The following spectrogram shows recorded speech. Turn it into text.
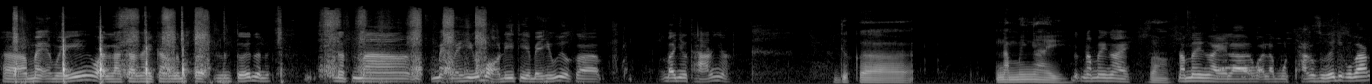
à, mẹ mới gọi là càng ngày càng lâm tới, lâm tới là đợt mà mẹ bé Hiếu bỏ đi thì bé Hiếu được à, bao nhiêu tháng nhỉ? Được uh, 50 ngày. Được 50 ngày. Vâng. 50 ngày là gọi là một tháng dưới đi cô bác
